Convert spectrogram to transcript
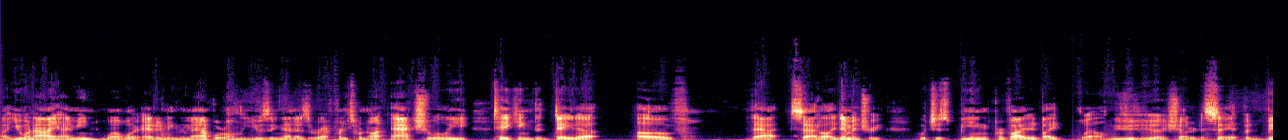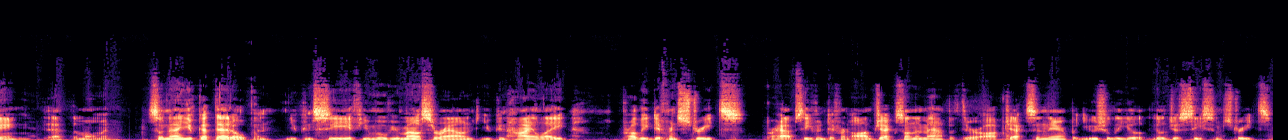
uh, you and I, I mean, while we're editing the map, we're only using that as a reference. We're not actually taking the data of that satellite imagery, which is being provided by, well, I shudder to say it, but Bing at the moment. So now you've got that open. You can see if you move your mouse around, you can highlight probably different streets, perhaps even different objects on the map if there are objects in there, but usually you'll, you'll just see some streets.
